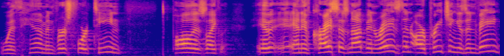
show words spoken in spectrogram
with him. In verse 14, Paul is like, and if Christ has not been raised, then our preaching is in vain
